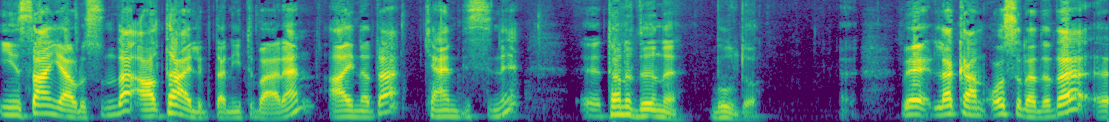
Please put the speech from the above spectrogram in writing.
İnsan yavrusunda 6 aylıktan itibaren aynada kendisini e, tanıdığını buldu. Ve Lacan o sırada da e,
